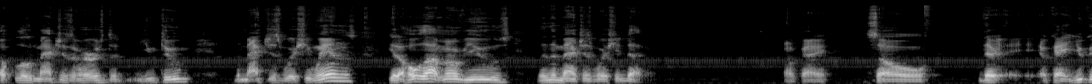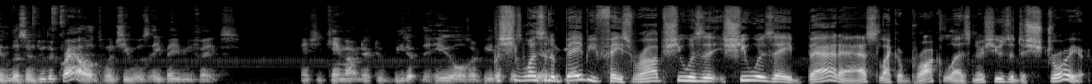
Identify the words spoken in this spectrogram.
upload matches of hers to YouTube, the matches where she wins get a whole lot more views than the matches where she doesn't. Okay, so there. Okay, you can listen to the crowds when she was a baby face, and she came out there to beat up the heels or beat. Up. But she wasn't a baby face, Rob. She was a she was a badass like a Brock Lesnar. She was a destroyer.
